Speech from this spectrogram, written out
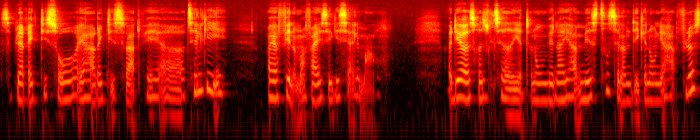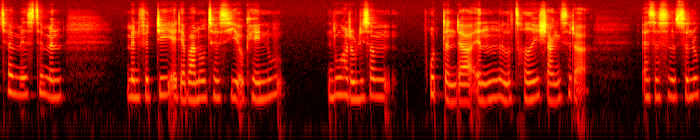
så bliver jeg rigtig såret, og jeg har rigtig svært ved at tilgive. Og jeg finder mig faktisk ikke særlig meget. Og det har også resulteret i, at der er nogle venner, jeg har mistet, selvom det ikke er nogen, jeg har haft lyst til at miste, men men fordi, at jeg bare er nødt til at sige, okay, nu, nu har du ligesom brudt den der anden eller tredje chance der. Altså, så, så nu,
